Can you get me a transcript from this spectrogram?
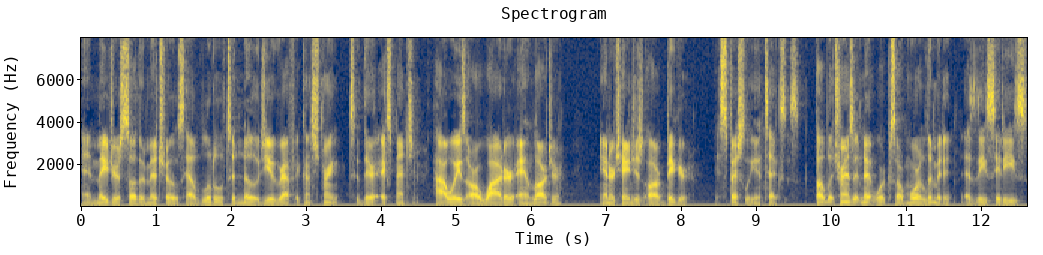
and major southern metros have little to no geographic constraint to their expansion. Highways are wider and larger, interchanges are bigger, especially in Texas. Public transit networks are more limited, as these cities,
